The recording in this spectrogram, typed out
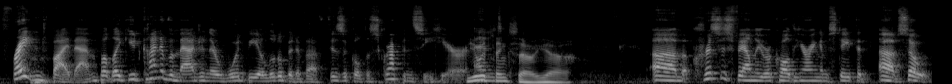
frightened by them, but like, you'd kind of imagine there would be a little bit of a physical discrepancy here. You would think so, yeah. um, Chris's family recalled hearing him state that. Uh, so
